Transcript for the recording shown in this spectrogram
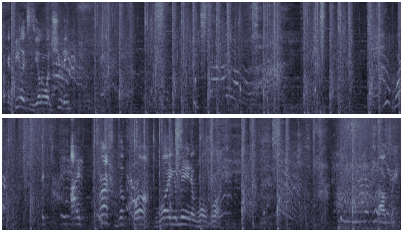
Fucking Felix is the only one shooting. It worked. I pressed the prompt. What do you mean it won't work? Not okay Oh, great.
